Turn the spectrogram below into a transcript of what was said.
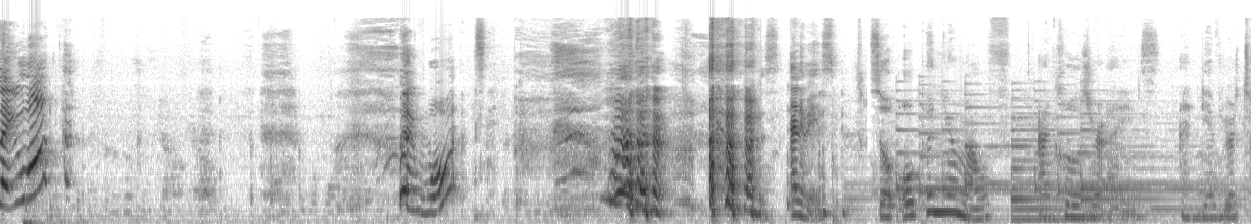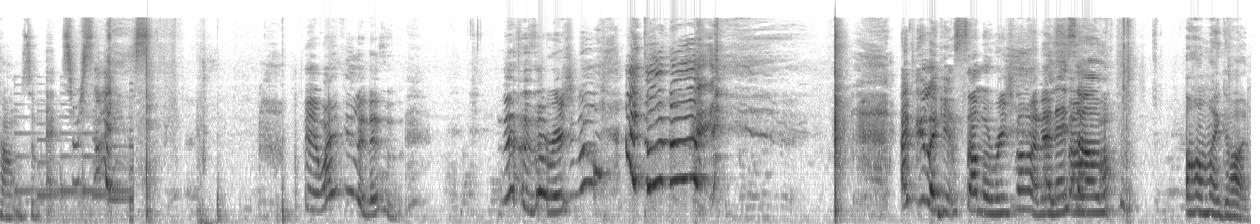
like what? like what? Anyways, so open your mouth and close your eyes and give your tongue some exercise. Wait, why I feel like this is this is original? I don't know. I feel like it's some original and, And it's then some. some. Oh my god.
